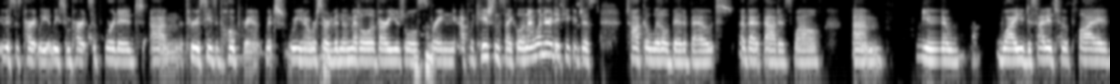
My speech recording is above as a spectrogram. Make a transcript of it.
this is partly, at least in part, supported um, through a Seeds of Hope grant, which we, you know, we're sort of in the middle of our usual Mm-hmm. spring application cycle. And I wondered if you could just talk a little bit about, about that as well. Um, you know, why you decided to apply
